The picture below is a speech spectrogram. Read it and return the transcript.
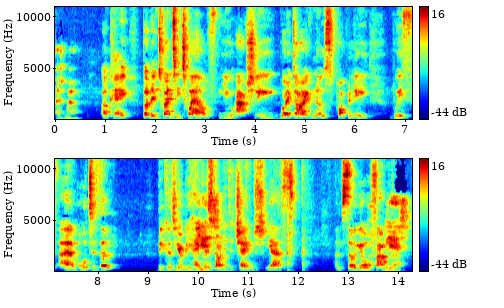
as well. Okay, but in 2012 you actually were diagnosed properly with um, autism because your behavior Yes. started to change, yes? And so your family Yes.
